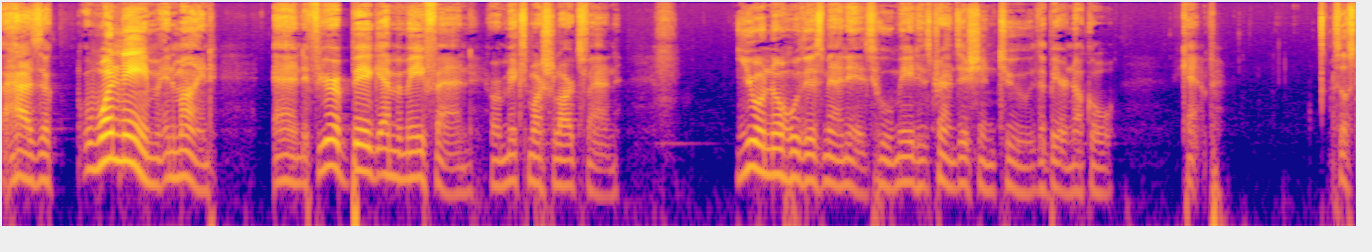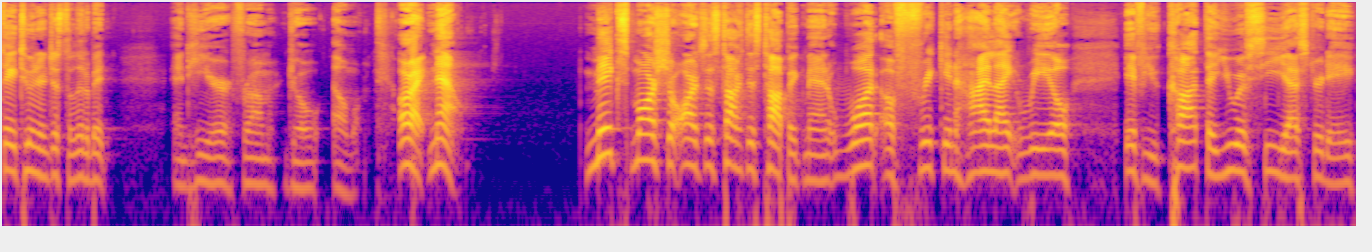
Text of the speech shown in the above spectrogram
has a one name in mind, and if you're a big MMA fan or mixed martial arts fan, you will know who this man is who made his transition to the bare knuckle camp. So stay tuned in just a little bit and hear from Joe Elmore. All right, now, mixed martial arts. Let's talk this topic, man. What a freaking highlight reel. If you caught the UFC yesterday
